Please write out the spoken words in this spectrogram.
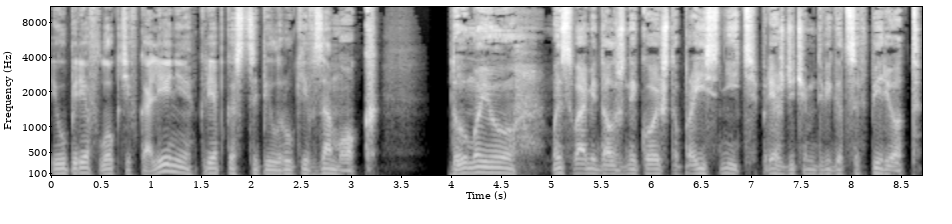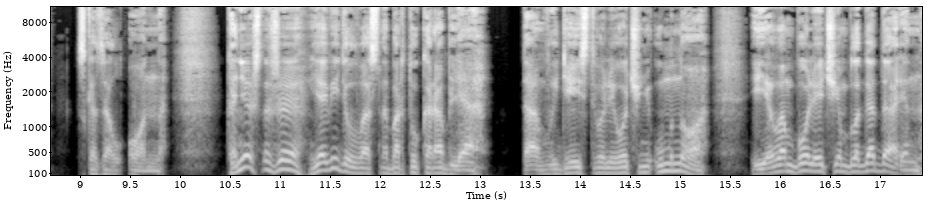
и, уперев локти в колени, крепко сцепил руки в замок. «Думаю, мы с вами должны кое-что прояснить, прежде чем двигаться вперед», — сказал он. «Конечно же, я видел вас на борту корабля. Там вы действовали очень умно, и я вам более чем благодарен.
